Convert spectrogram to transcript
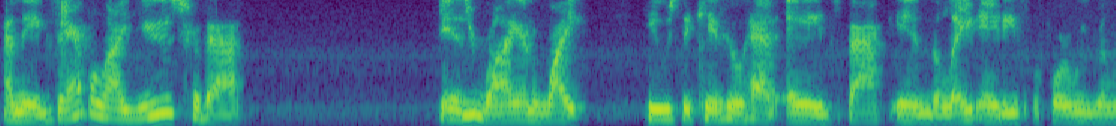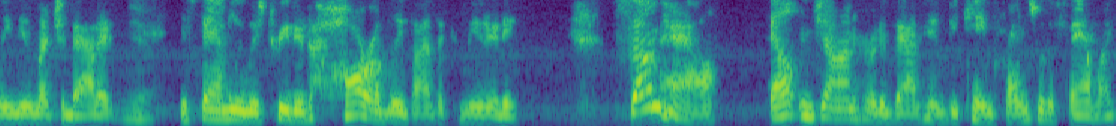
And the example I use for that is Ryan White. He was the kid who had AIDS back in the late 80s before we really knew much about it. Yeah. His family was treated horribly by the community. Somehow, Elton John heard about him, became friends with the family,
